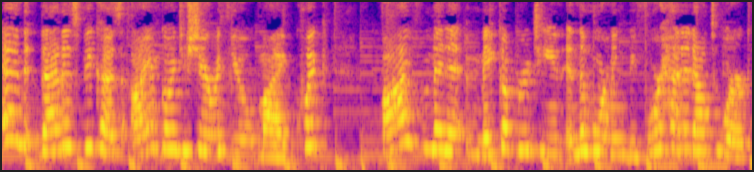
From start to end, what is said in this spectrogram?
And that is because I am going to share with you my quick five minute makeup routine in the morning before headed out to work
